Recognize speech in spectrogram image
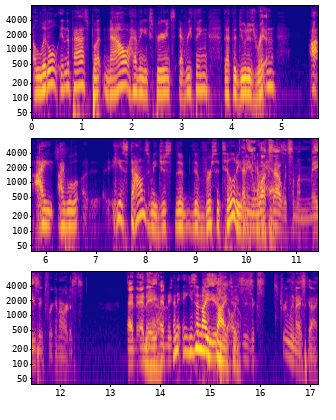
a little in the past, but now having experienced everything that the dude has written, I I I will. uh, He astounds me just the the versatility that and he lucks has. out with some amazing freaking artists. And and Yeah. they and, and he's a nice he guy oh, too. He's, he's ex- extremely nice guy.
